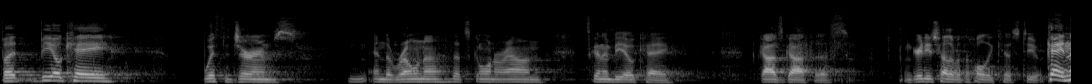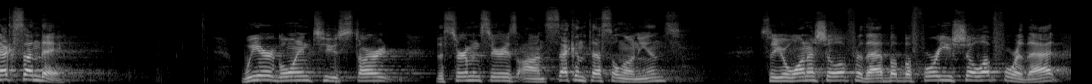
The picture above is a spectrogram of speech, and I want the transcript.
But be okay with the germs and the Rona that's going around. It's going to be okay. God's got this. And greet each other with a holy kiss, too. Okay, next Sunday, we are going to start the sermon series on Second Thessalonians. So you'll want to show up for that. But before you show up for that,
